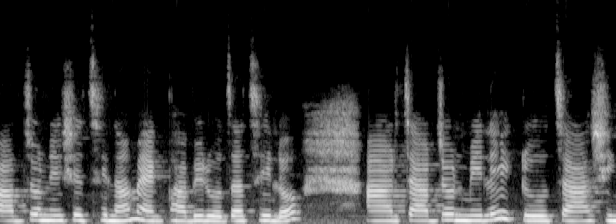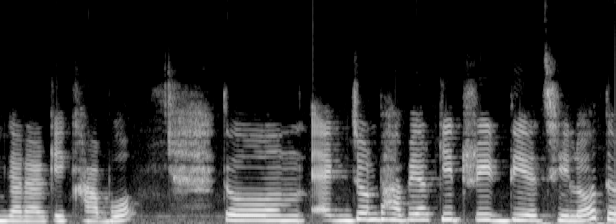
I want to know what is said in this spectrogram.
পাঁচজন এসেছিলাম, এক ভাবি রোজা ছিল। আর চারজন মিলে একটু চা, সিঙ্গারা আর কি খাব। তো একজন ভাবে আর কি ট্রিট দিয়েছিল। তো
